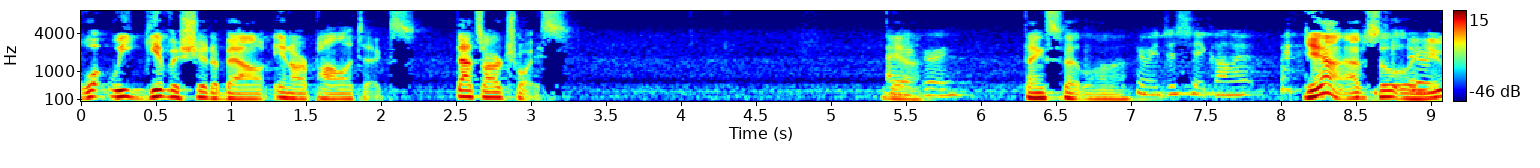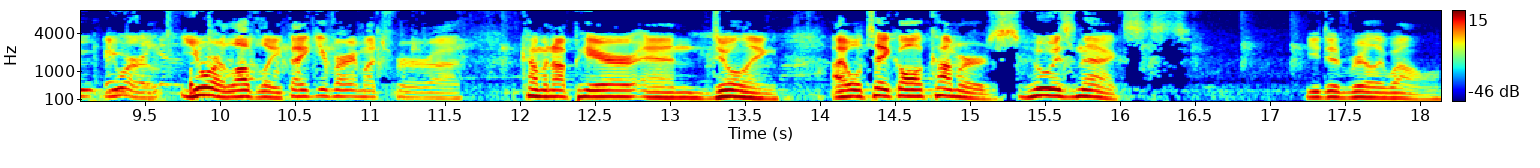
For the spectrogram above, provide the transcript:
what we give a shit about in our politics. That's our choice. I Yeah. agree. Thanks, Svetlana. Can we just shake on it? Yeah, absolutely. You you are you are lovely. Thank you very much for uh, coming up here and dueling. I will take all comers. Who is next? You did really well.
